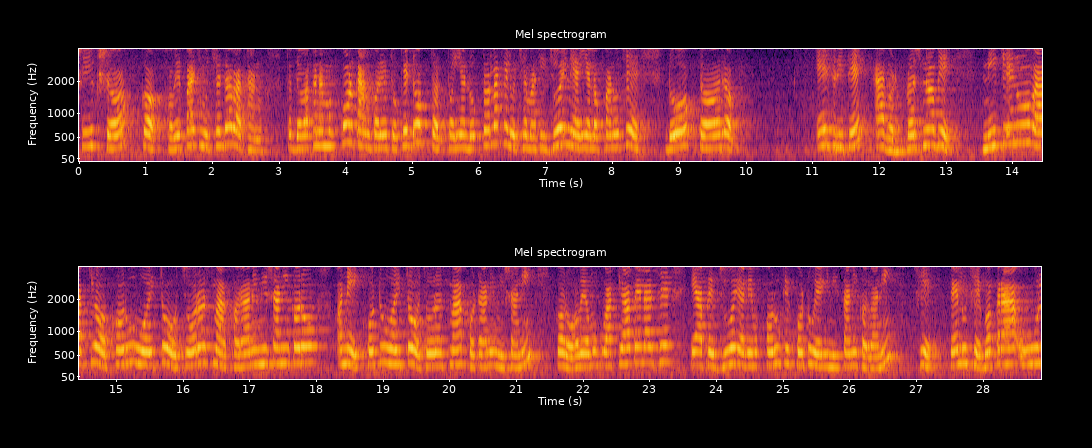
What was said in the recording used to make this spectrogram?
શિક્ષક. હવે પાંચમું છે દવાખાનું. તો દવાખાનામાં કોણ કામ કરે? તો કે ડૉક્ટર તો અહીંયા ડૉક્ટર લખેલું છે, એમાંથી જોઈને અહીંયા લખવાનું છે ડૉક્ટર એ જ રીતે આગળ. પ્રશ્ન બે. નીચેનું વાક્ય ખરું હોય તો ચોરસમાં ખરાની નિશાની કરો અને ખોટું હોય તો ચોરસમાં ખોટાની નિશાની કરો. હવે અમુક વાક્ય આપેલા છે, એ આપણે જોઈ અને ખરું કે ખોટું એવી નિશાની કરવાની છે. પહેલું છે, બકરા ઊન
